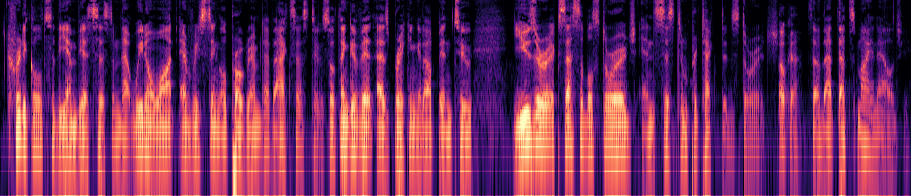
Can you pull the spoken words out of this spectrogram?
critical to the MVS system that we don't want every single program to have access to. So think of it as breaking it up into user accessible storage and system protected storage. Okay. So that that's my analogy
